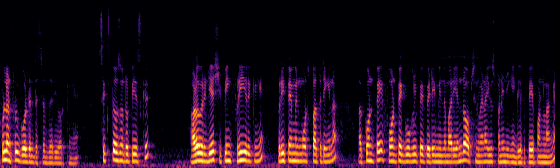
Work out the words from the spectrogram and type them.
full and full golden tested zari ஒர்க்குங்க சிக்ஸ் தௌசண்ட் ருபீஸ்க்கு all over India shipping free இருக்குங்க. ப்ரீ பேமெண்ட் மோட்ஸ் பார்த்துட்டிங்கன்னா account pay PhonePe Google Pay Paytm இந்த மாதிரி எந்த ஆப்ஷன் வேணால் யூஸ் பண்ணி நீங்கள் எங்களுக்கு பே பண்ணலாங்க.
